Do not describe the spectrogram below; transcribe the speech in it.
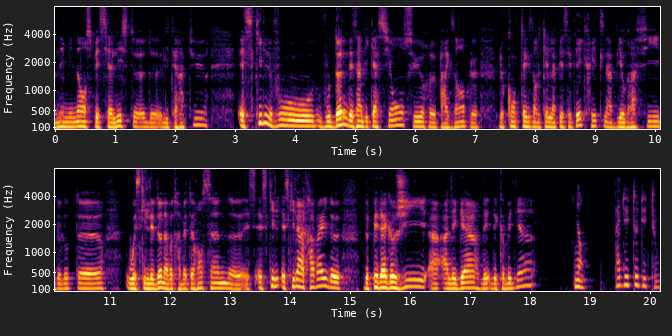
un éminent spécialiste de littérature. Est-ce qu'il vous, donne des indications sur, euh, par exemple, le contexte dans lequel la pièce est écrite, la biographie de l'auteur, ou est-ce qu'il les donne à votre metteur en scène? Euh, Est-ce qu'il a un travail de, de pédagogie à, l'égard des, comédiens? Non, pas du tout, du tout.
